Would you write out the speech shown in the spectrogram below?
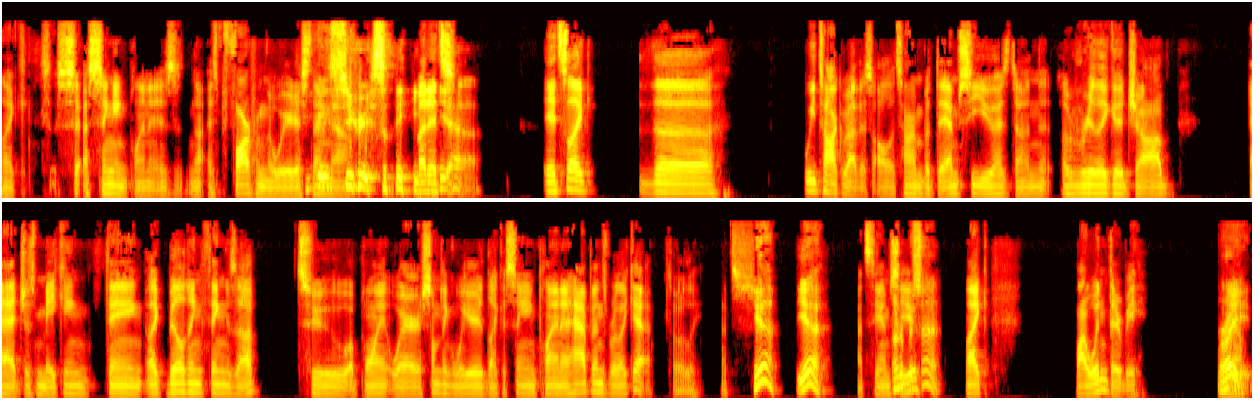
like a singing planet is not is far from the weirdest thing now. seriously But it's- yeah uh, It's like the we talk about this all the time, but the MCU has done a really good job at just making thing like building things up to a point where something weird like a singing planet happens. We're like, yeah, totally. That's yeah yeah that's the 100% MCU. Like, why wouldn't there be? right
